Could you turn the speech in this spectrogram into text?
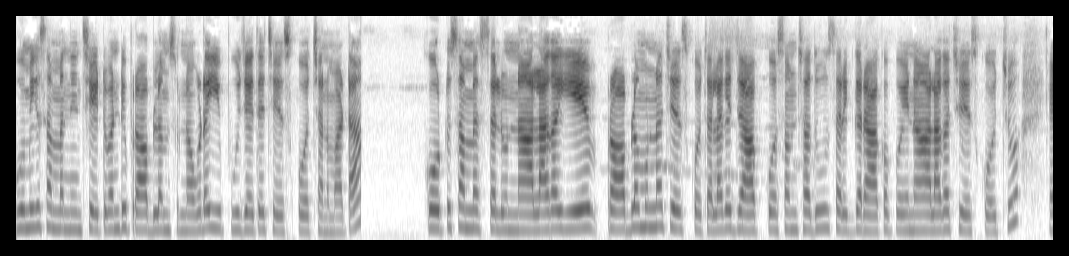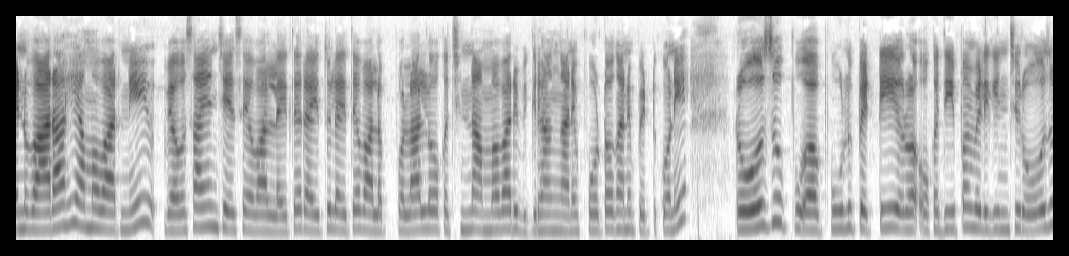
భూమికి సంబంధించి ఎటువంటి ప్రాబ్లమ్స్ ఉన్నా కూడా ఈ పూజ అయితే చేసుకోవచ్చు అనమాట కోర్టు సమస్యలు ఉన్నా అలాగా ఏ ప్రాబ్లం ఉన్నా చేసుకోవచ్చు. అలాగే జాబ్ కోసం చదువు సరిగ్గా రాకపోయినా అలాగా చేసుకోవచ్చు. అండ్ వారాహి అమ్మవారిని వ్యవసాయం చేసే వాళ్ళైతే రైతులైతే వాళ్ళ పొలాల్లో ఒక చిన్న అమ్మవారి విగ్రహం కానీ ఫోటో కానీ పెట్టుకొని రోజు పూ- పూలు పెట్టి ఒక దీపం వెలిగించి రోజు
